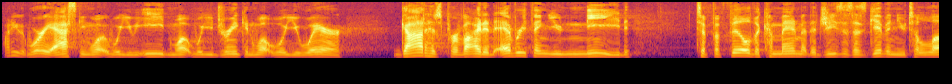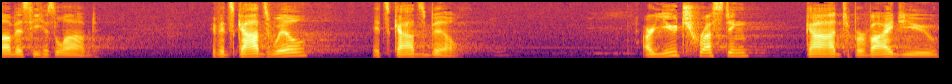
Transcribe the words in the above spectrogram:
Why do you worry asking what will you eat and what will you drink and what will you wear? God has provided everything you need to fulfill the commandment that Jesus has given you to love as he has loved. If it's God's will, it's God's bill. Are you trusting God to provide you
